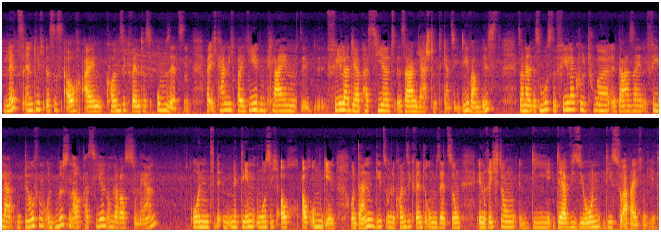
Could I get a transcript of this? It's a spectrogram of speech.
letztendlich ist es auch ein konsequentes Umsetzen, weil ich kann nicht bei jedem kleinen äh, Fehler, der passiert, sagen, ja stimmt, die ganze Idee war Mist, sondern es muss eine Fehlerkultur da sein. Fehler dürfen und müssen auch passieren, um daraus zu lernen. Und mit denen muss ich auch, auch umgehen. Und dann geht es um eine konsequente Umsetzung in Richtung die, der Vision, die es zu erreichen geht.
